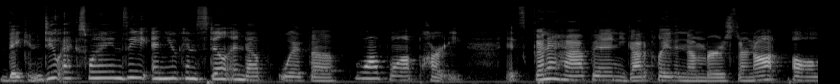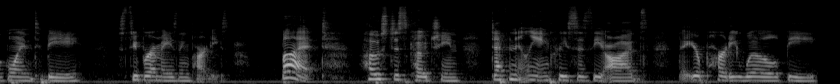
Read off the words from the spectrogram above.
They can do X, Y, and Z, and you can still end up with a womp womp party. It's going to happen. You got to play the numbers. They're not all going to be super amazing parties. But hostess coaching definitely increases the odds that your party will be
